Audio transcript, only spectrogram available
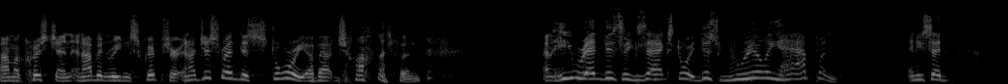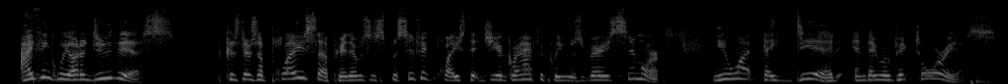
I'm a Christian and I've been reading scripture. And I just read this story about Jonathan. And he read this exact story. This really happened. And he said, I think we ought to do this. Because there's a place up here, there was a specific place that geographically was very similar. You know what? They did, and they were victorious.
